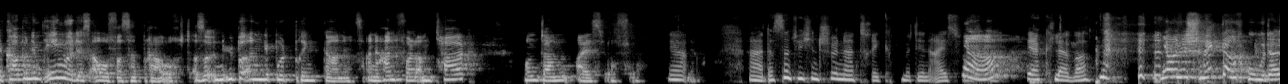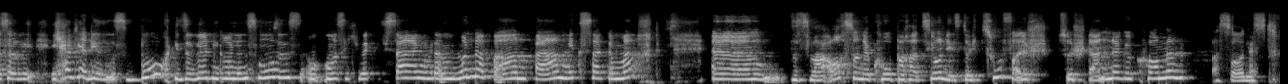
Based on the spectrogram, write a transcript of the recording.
der Körper nimmt eh nur das auf, was er braucht. Also ein Überangebot bringt gar nichts. Eine Handvoll am Tag und dann Eiswürfel. Ja. ja. Ah, das ist natürlich ein schöner Trick mit den Eiswürfeln. Ja. Sehr clever. Ja, und es schmeckt auch gut. Also ich habe ja dieses Buch, diese wilden grünen Smoothies, muss ich wirklich sagen, mit einem wunderbaren Barmixer gemacht. Ähm, das war auch so eine Kooperation, die ist durch Zufall zustande gekommen. Was sonst?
